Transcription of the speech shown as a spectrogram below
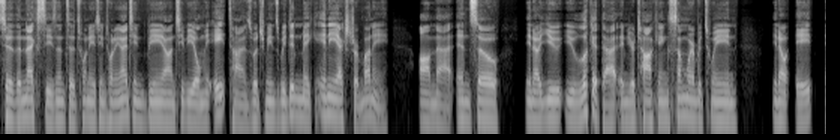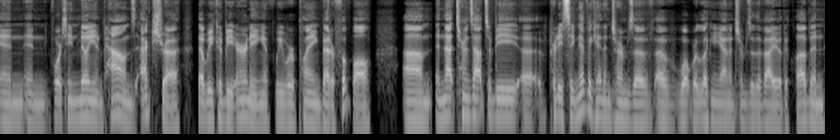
to the next season to 2018 2019 being on TV only eight times, which means we didn't make any extra money on that. And so you know you you look at that and you're talking somewhere between you know eight and and 14 million pounds extra that we could be earning if we were playing better football um, and that turns out to be uh, pretty significant in terms of, of what we're looking at in terms of the value of the club and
